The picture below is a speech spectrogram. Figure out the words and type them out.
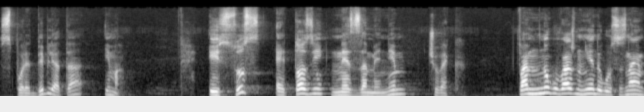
според Библията има. Исус е този незаменим човек. Това е много важно ние да го осъзнаем,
